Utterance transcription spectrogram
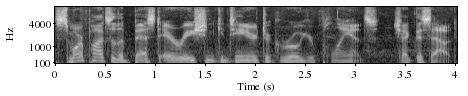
Smart pots are the best aeration container to grow your plants. Check this out.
